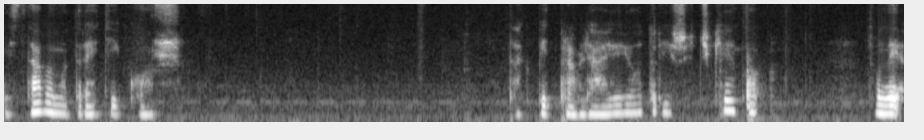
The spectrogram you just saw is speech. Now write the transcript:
І ставимо третій корж. Так, підправляю його трішечки, бо вони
